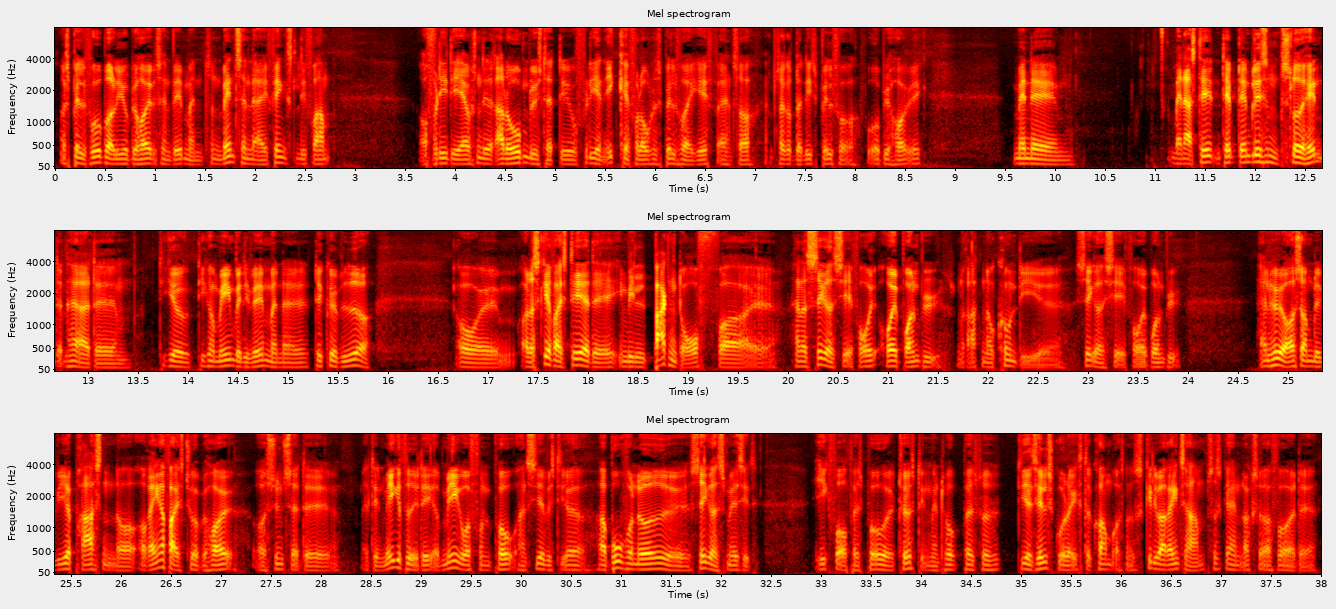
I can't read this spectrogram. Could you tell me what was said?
og spille fodbold i Jørby Høj, hvis han vil, men sådan, mens han er i fængsel lige frem. Og fordi det er jo sådan lidt ret åbenlyst, at det er jo fordi, han ikke kan få lov til at spille for AGF, at han så, jamen, så kan der lige spille for, for Åby Høj, ikke? Men, øh, men altså, det, det, den bliver ligesom slået hen, den her, at øh, de, kan jo, de kan jo mene, hvad de vil, men øh, det kører videre. Og, øh, og der sker faktisk det, at øh, Emil Bakkendorf, fra, øh, han er sikkerhedschef over, i- over i Brøndby, en ret navkundig øh, sikkerhedschef over i Brøndby. Han hører også om det via pressen, og, og ringer faktisk til Åby Høj, og synes, at, øh, at det er en mega fed idé, og mega godt fundet på. Han siger, at hvis de har, har brug for noget øh, sikkerhedsmæssigt, ikke for at passe på øh, tøsting, men på at passe på de her tilskuere, der ekstra kommer og sådan noget, så skal de bare ringe til ham, så skal han nok sørge for at øh,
